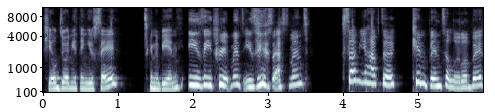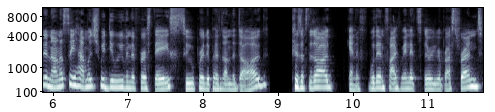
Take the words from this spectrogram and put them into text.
he'll do anything you say. It's going to be an easy treatment, easy assessment. Some you have to convince a little bit. And honestly, how much we do even the first day super depends on the dog. Because if the dog, again, if within five minutes they're your best friend,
